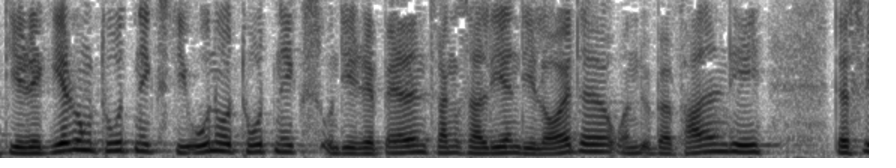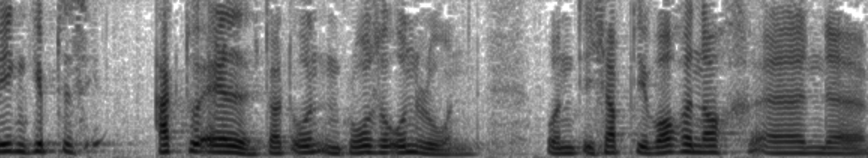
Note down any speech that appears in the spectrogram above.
die Regierung tut nichts, die UNO tut nichts und die Rebellen drangsalieren die Leute und überfallen die. Deswegen gibt es aktuell dort unten große Unruhen. Und ich habe die Woche noch äh, eine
